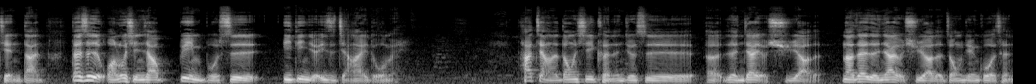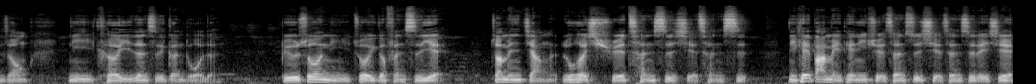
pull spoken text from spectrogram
简单，但是网络行销并不是一定就一直讲爱多美，他讲的东西可能就是呃人家有需要的。那在人家有需要的中间过程中，你可以认识更多人。比如说你做一个粉丝页，专门讲如何学城市写城市，你可以把每天你学城市写城市的一些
